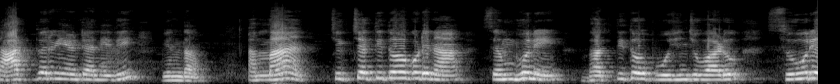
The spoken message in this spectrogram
తాత్పర్యం ఏమిటి అనేది విందాం. అమ్మా చిక్శక్తితో కూడిన శంభుని భక్తితో పూజించువాడు. సూర్య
